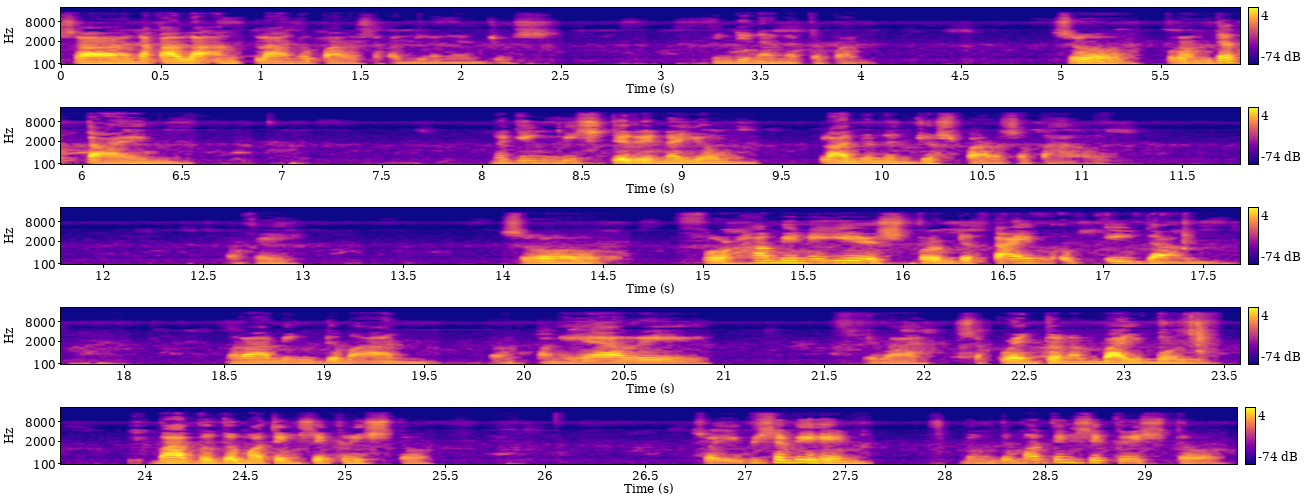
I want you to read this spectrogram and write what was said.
sa nakalaang plano para sa kanila ng Diyos. Hindi na natupad. So, from that time, naging mystery na yung plano ng Diyos para sa tao. Okay? So, for how many years from the time of Adam, maraming dumaan ang pangyayari, di ba, sa kwento ng Bible, bago dumating si Kristo. So, ibig sabihin, nung dumating si Kristo,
